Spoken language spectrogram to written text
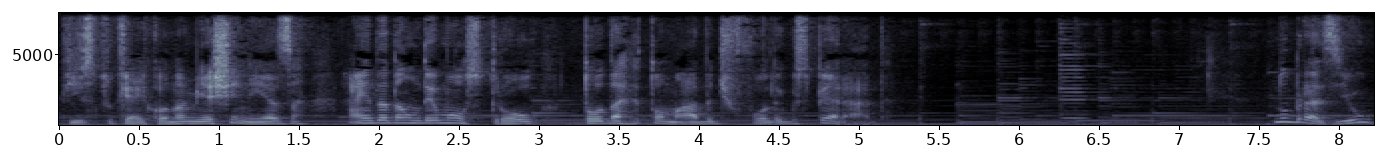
visto que a economia chinesa ainda não demonstrou toda a retomada de fôlego esperada. No Brasil,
